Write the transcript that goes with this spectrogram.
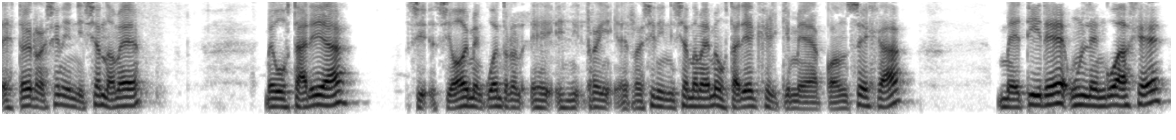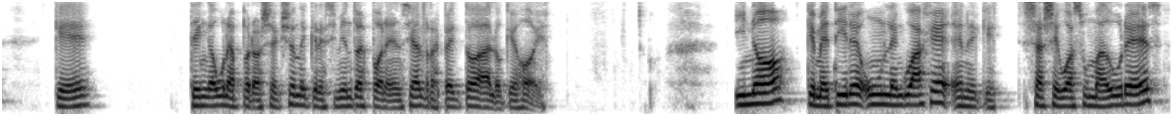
estoy recién iniciándome, me gustaría, si, si hoy me encuentro eh, re- eh, recién iniciándome, me gustaría que el que me aconseja me tire un lenguaje que tenga una proyección de crecimiento exponencial respecto a lo que es hoy. Y no que me tire un lenguaje en el que ya llegó a su madurez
